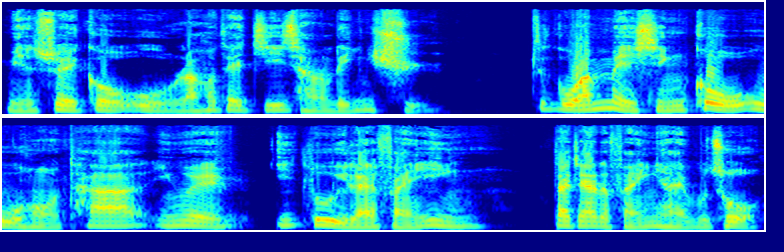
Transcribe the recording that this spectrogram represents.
免税购物，然后在机场领取。这个完美型购物哈，它因为一路以来反应大家的反应还不错，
